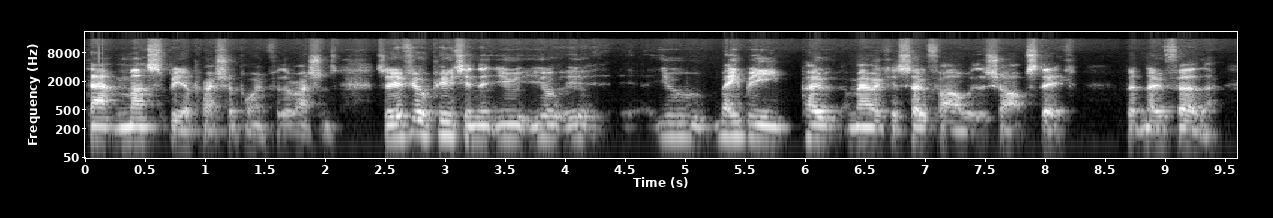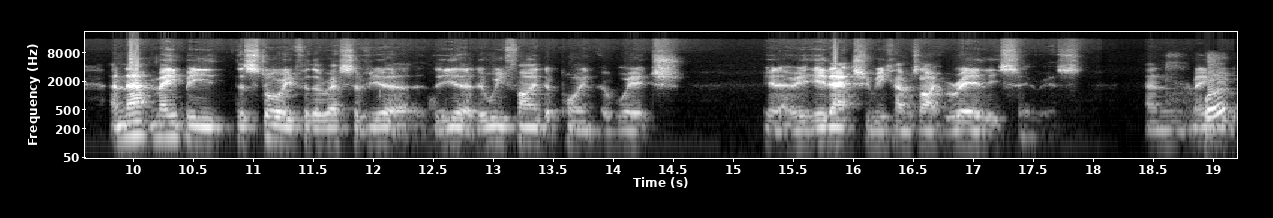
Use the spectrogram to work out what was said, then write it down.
that must be a pressure point for the Russians. So if you're Putin, that you you you maybe poke America so far with a sharp stick, but no further. And that may be the story for the rest of year, the year. Do we find a point at which, you know, it, it actually becomes like really serious? And maybe well,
